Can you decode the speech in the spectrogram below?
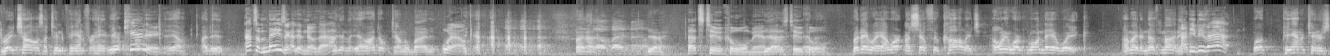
Ray Charles, I tuned a piano for him. You're yeah, kidding. I, yeah, I did. That's amazing. I didn't know You that. didn't? Yeah, I don't tell nobody. Well, But uh, Tell now. yeah. that's too cool, man. Yeah, that is too and, uh, cool. But anyway, I worked myself through college. I only worked one day a week. I made enough money. How do you do that? Well, piano tuners,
